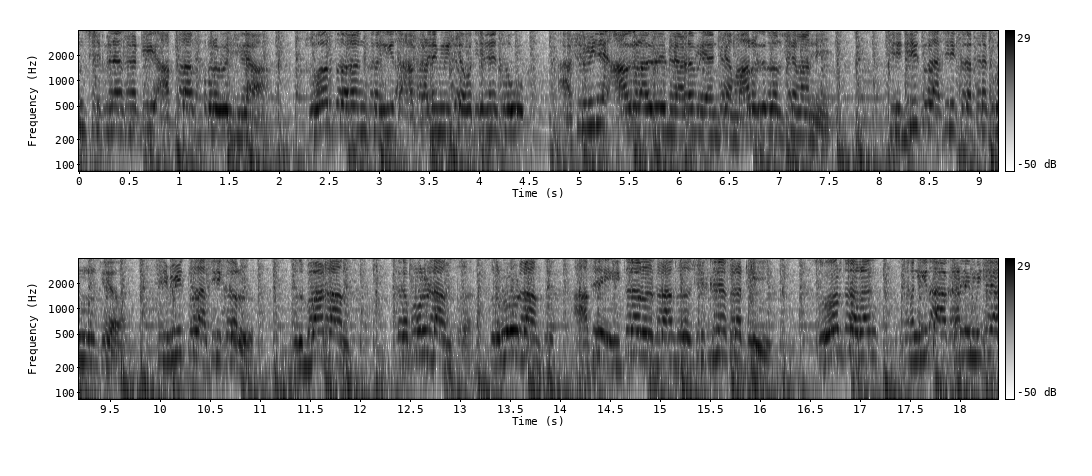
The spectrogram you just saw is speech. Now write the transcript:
डान्स शिकण्यासाठी आत्ताच प्रवेश घ्या. स्वर तरंग संगीत अकादमीच्या वतीने सौ अश्विनी आगलावे मॅडम यांच्या मार्गदर्शनाने. सिद्धी क्लासिक कथक नृत्य semi classical zumba dance couple dance slow dance असे इतर डान्स शिकण्यासाठी स्वर तरंग संगीत अकादमीच्या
